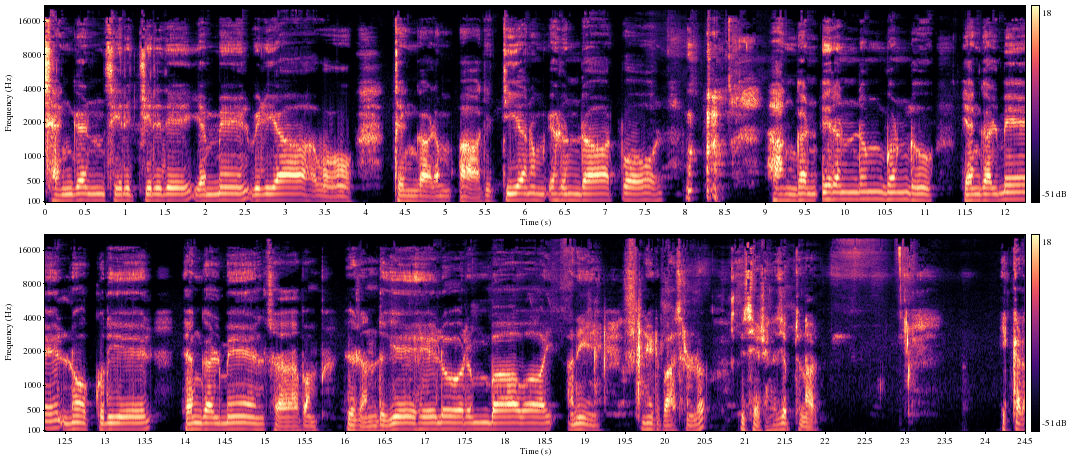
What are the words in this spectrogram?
செங்கன் சிறு சிறிதே எம்மேல் விழியாவோ திங்களும் ஆதித்யனும் எழுந்தாற்போல் அங்கன் இரண்டும் கொண்டு எங்கள் மேல் நோக்குதியேல் எங்கள் మేల్ శాపం ఇదందు ఏలోరింబావాయ్ అని నేటి భాషలో విశేషంగా చెప్తున్నారు ఇక్కడ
